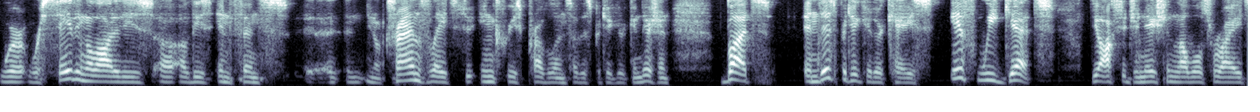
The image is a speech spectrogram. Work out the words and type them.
we're we're saving a lot of these uh, of these infants, uh, you know, translates to increased prevalence of this particular condition. But in this particular case, if we get the oxygenation levels right,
